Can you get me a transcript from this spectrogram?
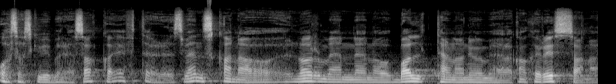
Och så skulle vi börja sacka efter svenskarna, norrmännen och balterna numera, kanske ryssarna.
